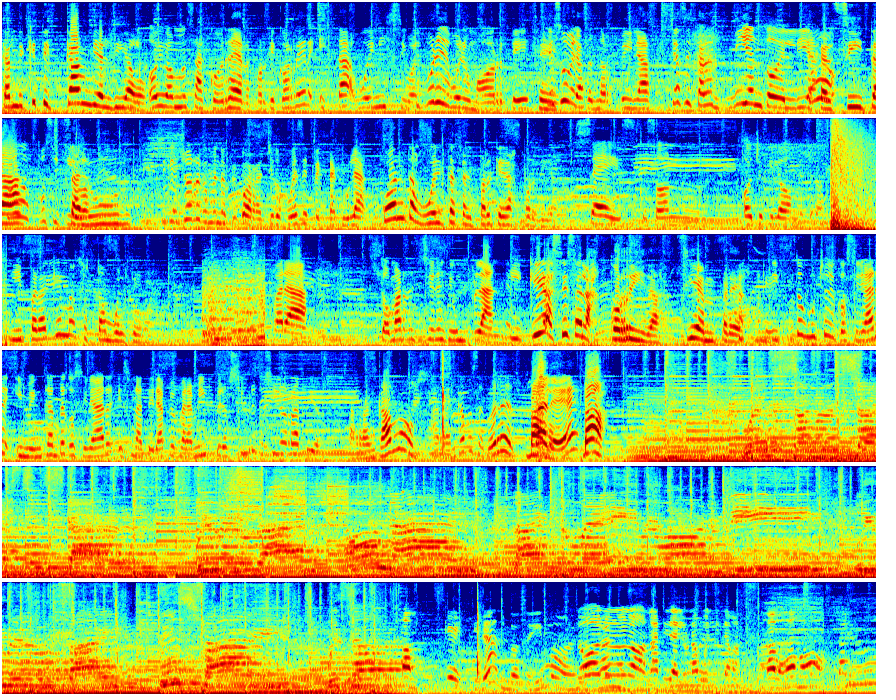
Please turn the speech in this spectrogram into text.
Cande, ¿qué te cambia el día vos? Hoy vamos a correr, porque correr está buenísimo. Te pone de buen humor, te, Sí. te sube las endorfinas, te hace estar bien todo el día. Ejercita, Todo es positivo. salud. Así que yo recomiendo que corran, chicos, porque es espectacular. ¿Cuántas vueltas al parque das por día? 6, que son 8 kilómetros. ¿Y para qué más sos tan vueltera? Para tomar decisiones de un plan. ¿Y qué haces a las corridas? Siempre. Disfruto mucho de cocinar y me encanta cocinar, es una terapia para mí, pero siempre cocino rápido. ¿Arrancamos? Arrancamos a correr. Vamos, Dale, ¿eh? Va. ¿Lo seguimos? No, no, no, no, Nati, dale una vueltita más. Vamos, vamos, vamos.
